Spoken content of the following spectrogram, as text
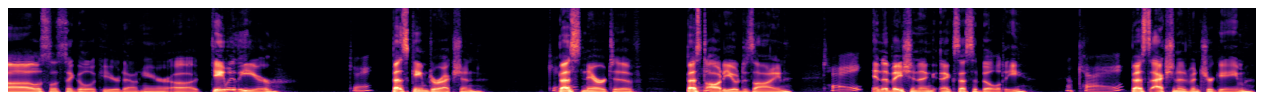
Uh, let's let's take a look here down here. Uh, game of the year. Okay. Best game direction. Okay. Best narrative. Best okay. audio design. Okay. Innovation and accessibility. Okay. Best action adventure game.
